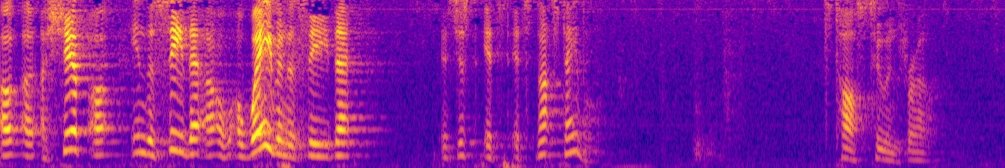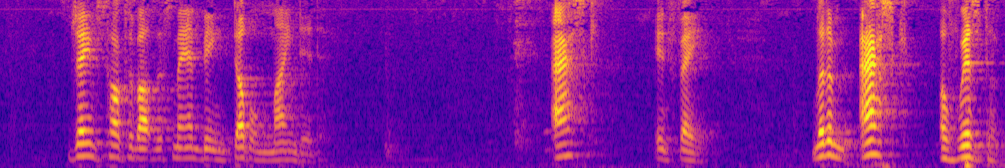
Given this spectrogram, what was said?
a, a ship uh, in the sea, that, a, a wave in the sea that is just, it's, it's not stable. It's tossed to and fro. James talks about this man being double minded. Ask in faith. Let him ask of wisdom.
